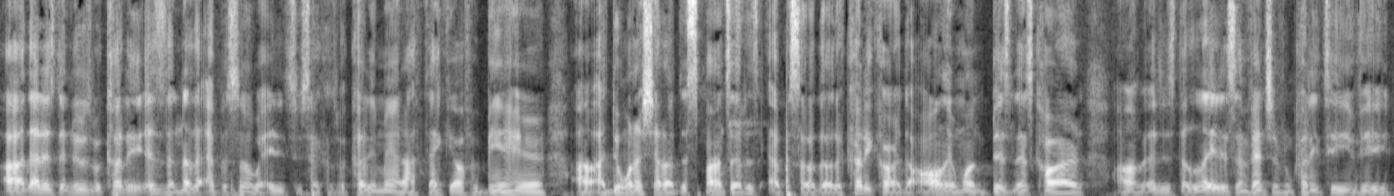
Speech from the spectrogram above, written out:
uh, that is the news with Cudi. This is another episode with 82 Seconds with Cudi, man. I thank y'all for being here. Uh, I do want to shout out the sponsor of this episode, though, the Cudi card, the all-in-one business card. Um, it is the latest invention from Cudi TV.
